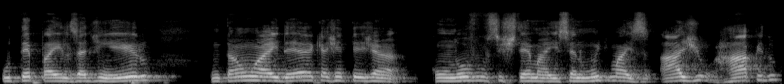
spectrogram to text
o tempo para eles é dinheiro. Então, a ideia é que a gente esteja com um novo sistema aí sendo muito mais ágil, rápido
